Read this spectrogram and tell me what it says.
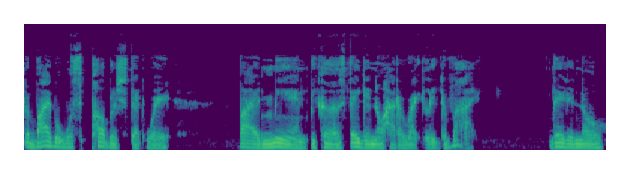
the Bible was published that way by men because they didn't know how to rightly divide they didn't know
